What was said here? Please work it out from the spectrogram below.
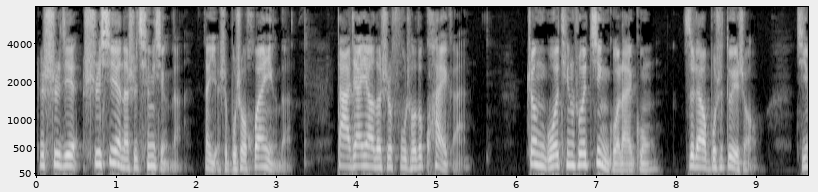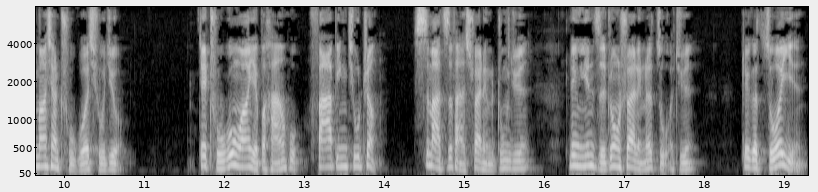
这世界失谢呢是清醒的，那也是不受欢迎的。大家要的是复仇的快感。郑国听说晋国来攻，自料不是对手，急忙向楚国求救。这楚共王也不含糊，发兵救郑。司马子反率领着中军，令尹子重率领着左军，这个左尹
